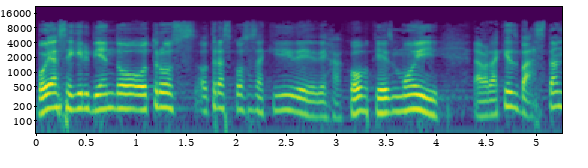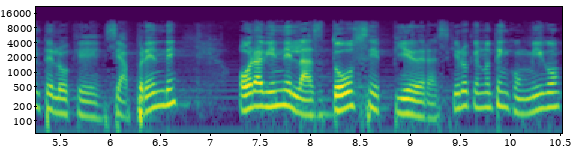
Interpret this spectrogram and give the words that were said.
voy a seguir viendo otros, otras cosas aquí de, de, Jacob, que es muy, la verdad que es bastante lo que se aprende. Ahora vienen las doce piedras. Quiero que noten conmigo,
